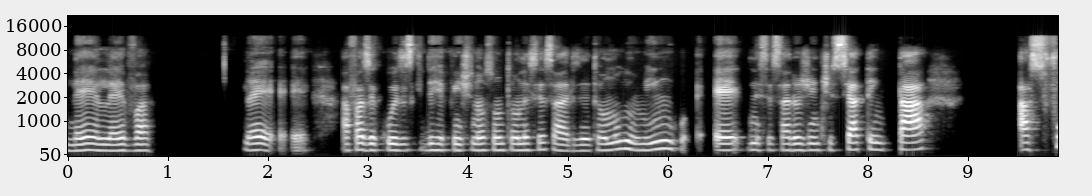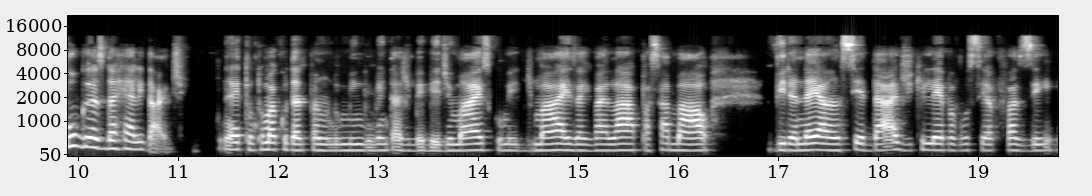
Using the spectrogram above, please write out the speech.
né, leva né, é, a fazer coisas que de repente não são tão necessárias. Então, no domingo é necessário a gente se atentar as fugas da realidade. Né? Então, tomar cuidado para no domingo inventar de beber demais, comer demais, aí vai lá, passar mal, vira né, a ansiedade que leva você a fazer,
